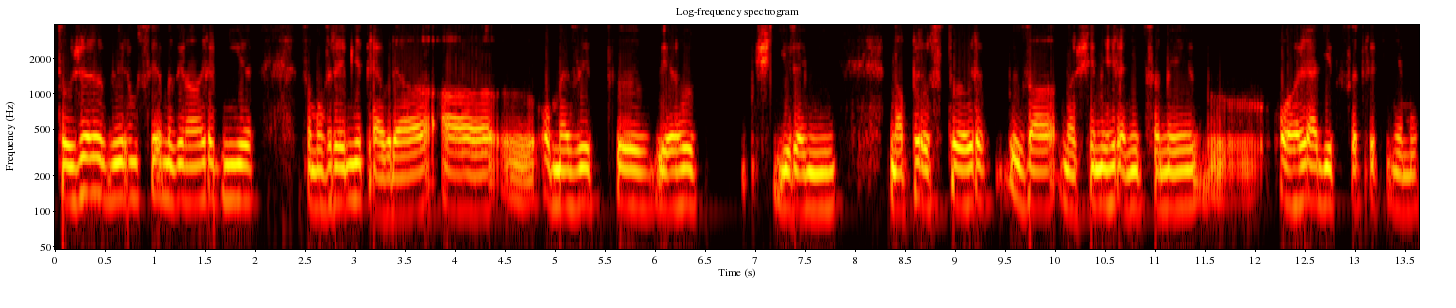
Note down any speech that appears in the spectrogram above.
to, že virus je mezinárodní, je samozřejmě pravda a e, omezit jeho šíření na prostor za našimi hranicemi, ohradit se proti němu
